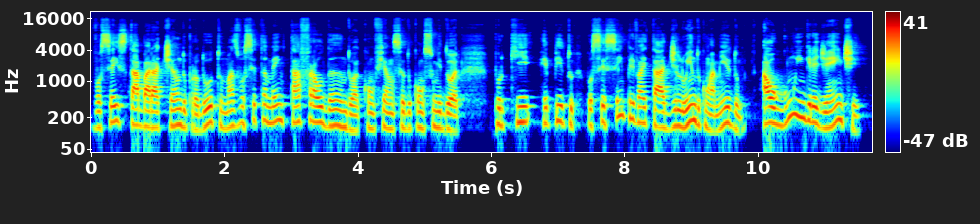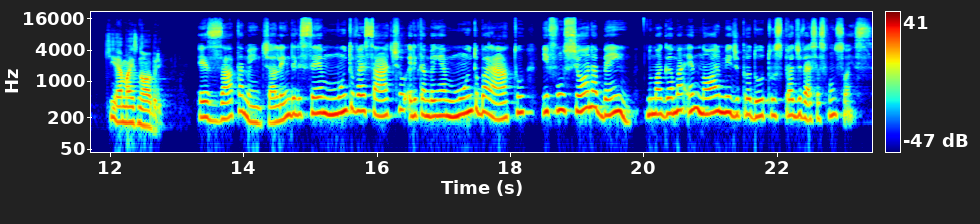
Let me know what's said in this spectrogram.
você está barateando o produto, mas você também está fraudando a confiança do consumidor, porque, repito, você sempre vai estar tá diluindo com amido algum ingrediente que é mais nobre. Exatamente. Além dele ser muito versátil, ele também é muito barato e funciona bem numa gama enorme de produtos para diversas funções.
